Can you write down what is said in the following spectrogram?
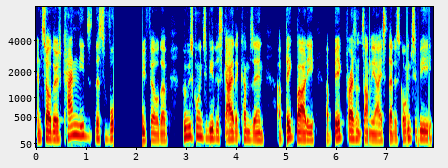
And so there's kind of needs this void be filled of who's going to be this guy that comes in, a big body, a big presence on the ice that is going to be,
